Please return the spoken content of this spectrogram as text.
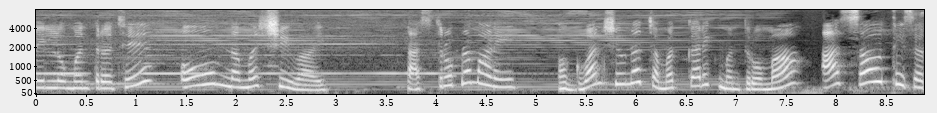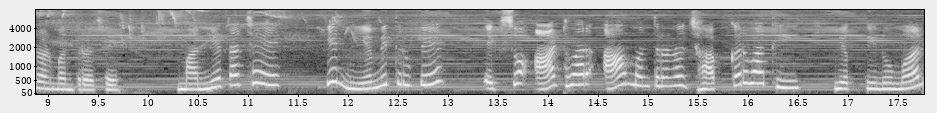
પહેલો મંત્ર છે, ઓમ નમઃ શિવાય શાસ્ત્રો પ્રમાણે, ભગવાન શિવના ચમત્કારિક મંત્રોમાં આ સૌથી સરળ મંત્ર છે. માન્યતા છે કે નિયમિત રૂપે એકસો આઠ વાર આ મંત્રનો જાપ કરવાથી વ્યક્તિનું મન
